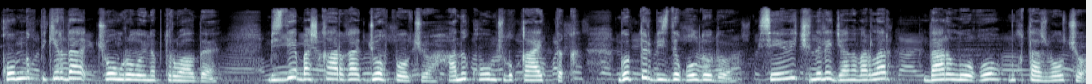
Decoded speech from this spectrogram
Коомдук пикир да чоң роль ойноп туруп алды. Бизде башка арга жок болчу. Аны коомчулукка айттык. Көптөр бизди колдоду. Себеби чын эле жаныбарлар дарылоого муктаж болчу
